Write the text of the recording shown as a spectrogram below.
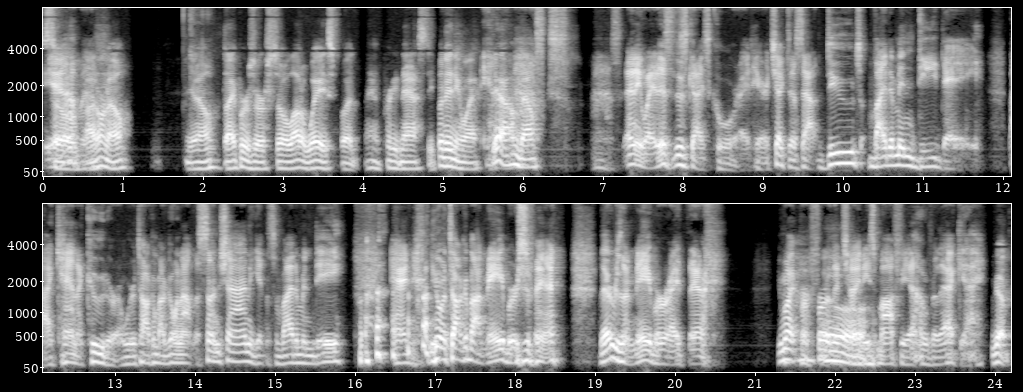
So Yeah, man. I don't know. You know, diapers are still a lot of waste, but man, pretty nasty. But anyway, yeah, I'm down. Masks. Anyway, this this guy's cool right here. Check this out. Dude's Vitamin D Day by Canna Cooter. And we were talking about going out in the sunshine and getting some vitamin D. and you want to talk about neighbors, man. There was a neighbor right there. You might prefer the Oh. Chinese mafia over that guy. Got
